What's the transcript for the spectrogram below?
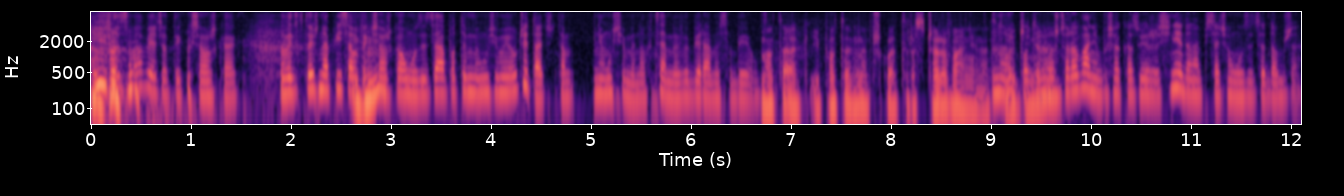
i rozmawiać o tych książkach. No więc ktoś napisał tę Mhm. książkę o muzyce, a potem my musimy ją czytać. Tam nie musimy, no chcemy, wybieramy sobie ją. No tak, i potem na przykład rozczarowanie nadchodzi, No i potem nie? rozczarowanie, bo się okazuje, że się nie da napisać o muzyce dobrze.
